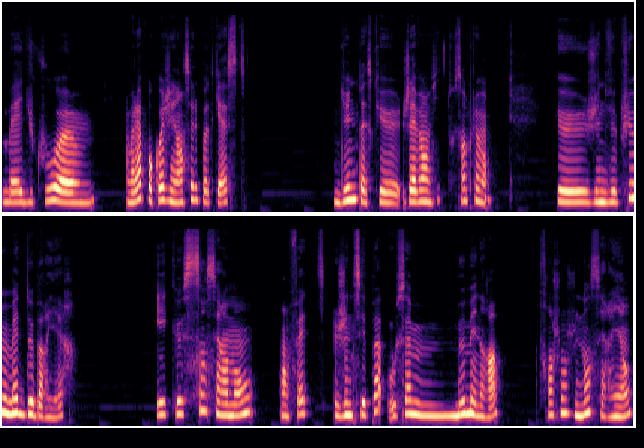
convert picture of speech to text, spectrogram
Bah, du coup, voilà pourquoi j'ai lancé le podcast. D'une, parce que j'avais envie, tout simplement, que je ne veux plus me mettre de barrières. Et que sincèrement, en fait, je ne sais pas où ça me mènera. Franchement, je n'en sais rien.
